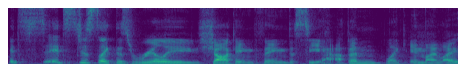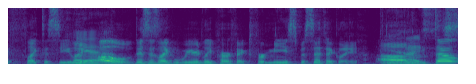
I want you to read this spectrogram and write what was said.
it's it's just like this really shocking thing to see happen like in my life like to see like Yeah. oh this is like weirdly perfect for me specifically um Nice. so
